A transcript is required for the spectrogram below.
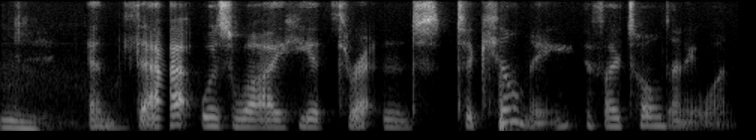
Mm. And that was why he had threatened to kill me if I told anyone.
